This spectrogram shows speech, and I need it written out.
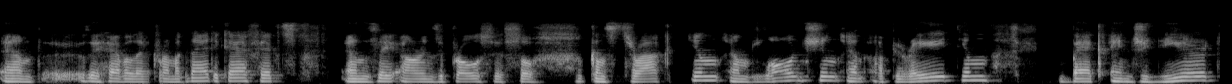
and uh, they have electromagnetic effects, and they are in the process of constructing and launching and operating back engineered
